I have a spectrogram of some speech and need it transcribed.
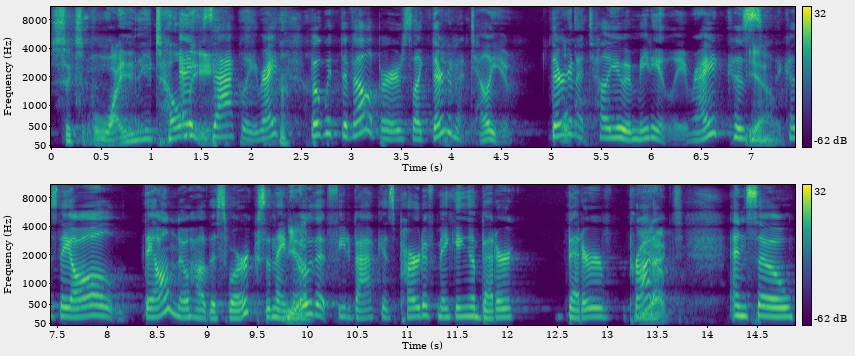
six. Well, why didn't you tell me? exactly, right? but with developers, like they're going to tell you. They're going to tell you immediately, right? Because Yeah. because they all they all know how this works and they know Yeah. that feedback is part of making a better better product. And so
